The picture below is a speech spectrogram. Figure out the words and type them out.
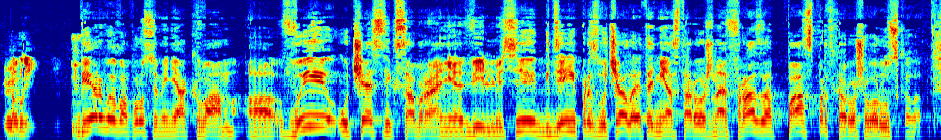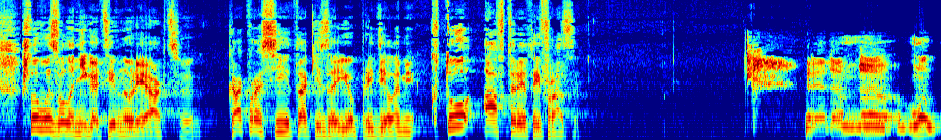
Добрый Первый вопрос у меня к вам. А вы участник собрания в Вильнюсе, где и прозвучала эта неосторожная фраза «паспорт хорошего русского», что вызвало негативную реакцию, как в России, так и за ее пределами. Кто автор этой фразы? Это э, мы,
